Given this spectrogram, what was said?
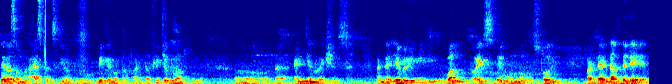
there are some aspects you have to make a note of and the future belongs to uh, the young generations and every one writes their own uh, story. But the end of the day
